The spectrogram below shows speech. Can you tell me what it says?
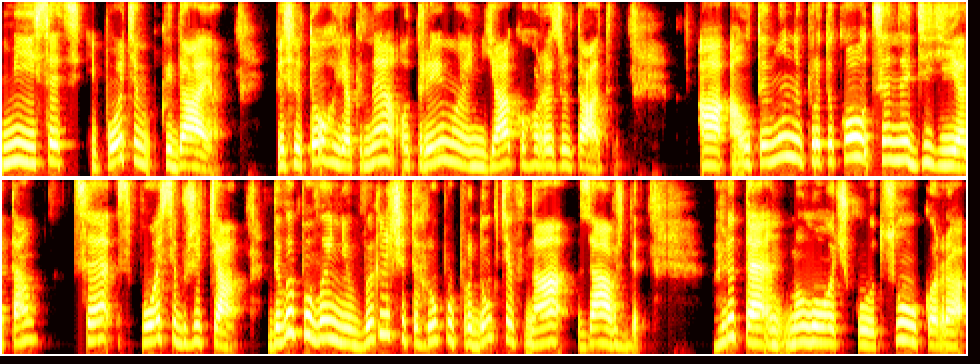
місяць і потім кидає після того, як не отримує ніякого результату. А аутоімунний протокол це не дієта, це спосіб життя, де ви повинні виключити групу продуктів назавжди. Глютен, молочку, цукор,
